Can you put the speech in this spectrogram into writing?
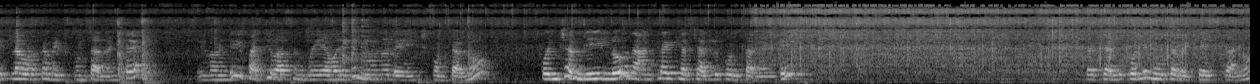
ఎట్లా ఉడకబెట్టుకుంటానంటే ఇవ్వండి పచ్చివాసన పోయే వరకు నూనెలో వేయించుకుంటాను. కొంచెం నీళ్ళు దాంట్లో ఇట్లా చల్లుకుంటానండి. ఇట్లా చల్లుకొని మూత పెట్టేస్తాను.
